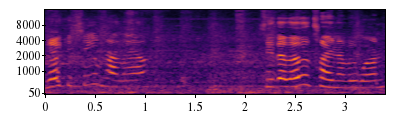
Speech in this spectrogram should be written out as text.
You can see him there. That other train, everyone?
